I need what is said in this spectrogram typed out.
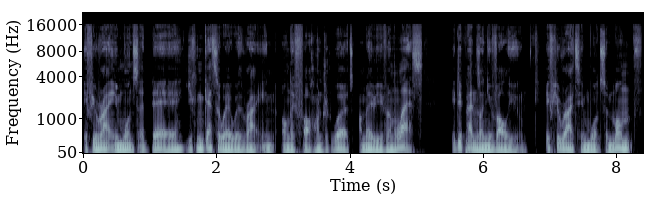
If you're writing once a day, you can get away with writing only 400 words or maybe even less. It depends on your volume. If you're writing once a month,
